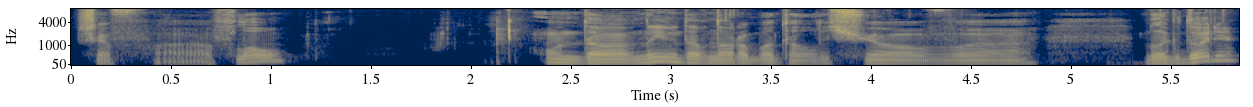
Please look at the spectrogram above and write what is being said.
шеф uh, Flow, он давным-давно работал еще в Блэкдоре,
